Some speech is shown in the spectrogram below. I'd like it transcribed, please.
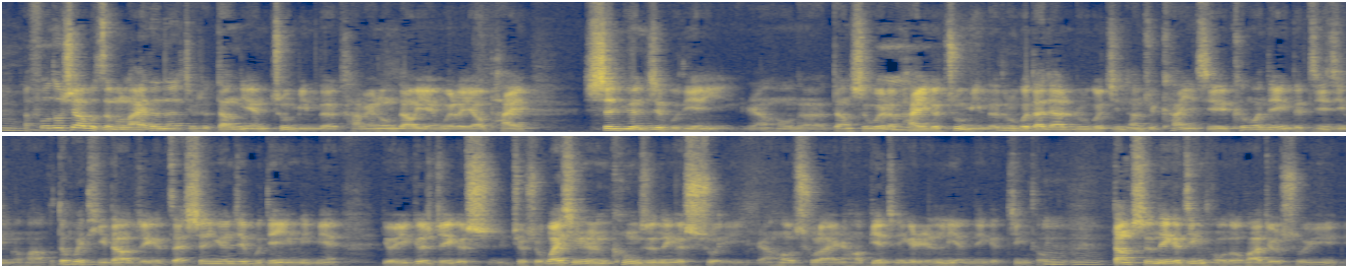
嗯，那 Photoshop 怎么来的呢？就是当年著名的卡梅隆导演为了要拍。深渊这部电影，然后呢，当时为了拍一个著名的，如果大家如果经常去看一些科幻电影的集锦的话，都会提到这个，在深渊这部电影里面有一个这个是就是外星人控制那个水，然后出来，然后变成一个人脸那个镜头。嗯嗯。当时那个镜头的话，就属于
